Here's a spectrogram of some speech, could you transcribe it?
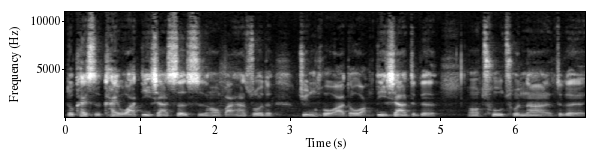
都开始开挖地下设施哈，把他所有的军火啊，都往地下这个哦储存啊，这个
